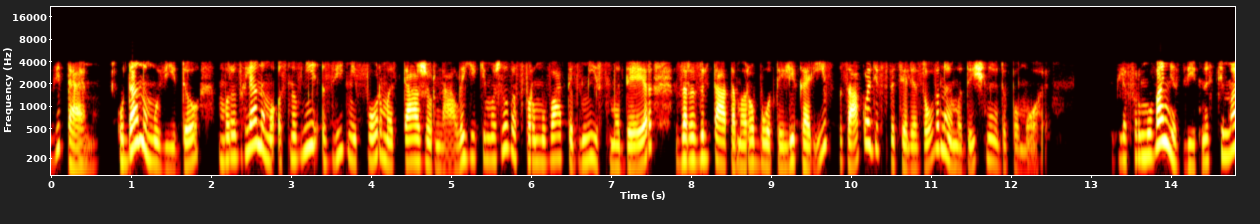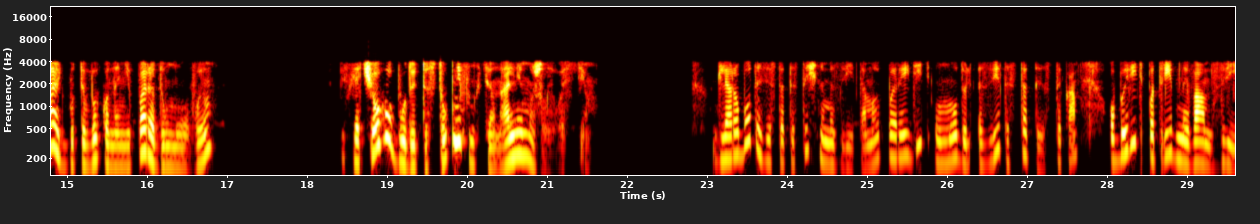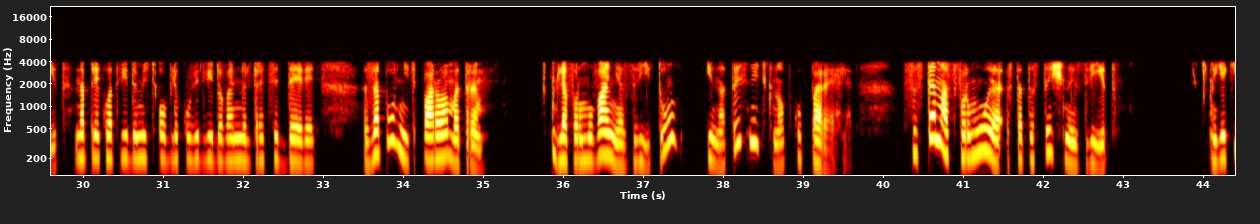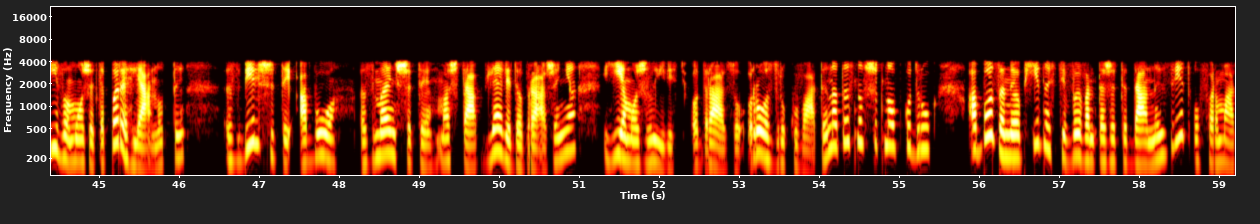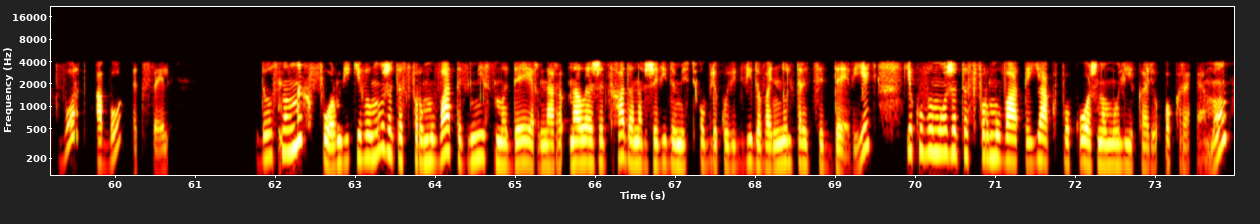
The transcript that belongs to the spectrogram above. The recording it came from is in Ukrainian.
Вітаємо! У даному відео ми розглянемо основні звітні форми та журнали, які можливо сформувати в МІС МЕДЕР за результатами роботи лікарів закладів спеціалізованої медичної допомоги. Для формування звітності мають бути виконані передумови, після чого будуть доступні функціональні можливості. Для роботи зі статистичними звітами перейдіть у модуль Звіти статистика, оберіть потрібний вам звіт, наприклад, відомість обліку відвідувань 039, заповніть параметри для формування звіту і натисніть кнопку Перегляд. Система сформує статистичний звіт, який ви можете переглянути, збільшити або зменшити масштаб для відображення, є можливість одразу роздрукувати, натиснувши кнопку Друк, або за необхідності вивантажити даний звіт у формат Word або Excel. До основних форм, які ви можете сформувати в МІС МЕДЕЙР, належить згадана вже відомість обліку відвідувань 039, яку ви можете сформувати як по кожному лікарю окремо,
